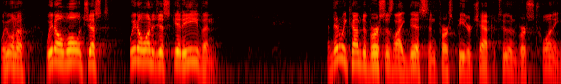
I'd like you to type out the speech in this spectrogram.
We, want to, we don't want just we don't want to just get even. And then we come to verses like this in 1 Peter chapter 2 and verse 20.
